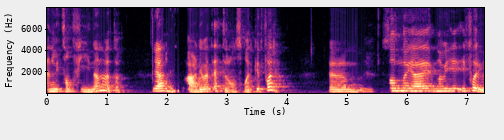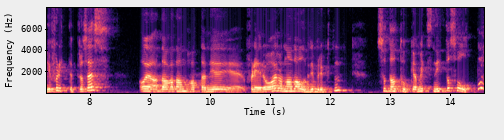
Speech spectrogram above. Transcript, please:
En litt sånn fin en, vet du. Ja. Og det er det jo et etterhåndsmarked for. Um. Så når, jeg, når vi i forrige flytteprosess og ja, da hadde han hatt den i flere år, han hadde aldri brukt den. Så da tok jeg mitt snitt og solgte den.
